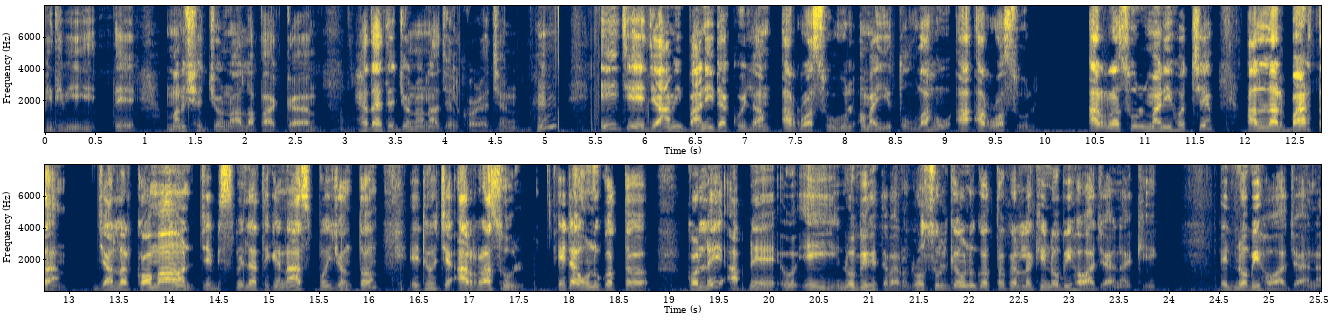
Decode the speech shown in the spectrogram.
পৃথিবীতে মানুষের জন্য আল্লাহ পাক আহ, জন্য নাজেল করেছেন। হ্যাঁ? এই যে যে আমি বাণীটা কইলাম আর রাসুল আমাইতুল্লাহ আ আর রাসুল। আর রাসুল মানি হচ্ছে আল্লাহর বার্তা। যে আল্লাহর কমান্ড যে বিসমিল্লা থেকে নাস পর্যন্ত, এটা হচ্ছে আর রাসুল। এটা অনুগত করলেই আপনি এই নবী হতে পারবেন। রসুলকে অনুগত করলে কি নবী হওয়া যায় না কি এই নবী হওয়া যায় না।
